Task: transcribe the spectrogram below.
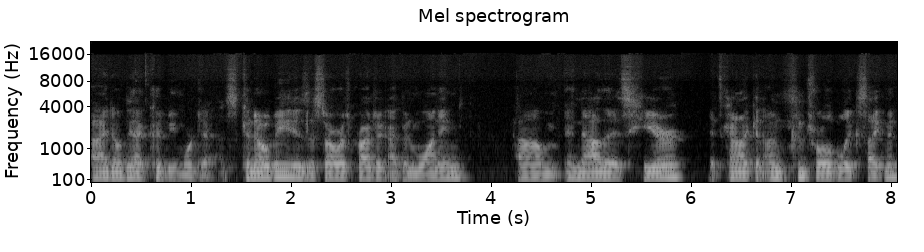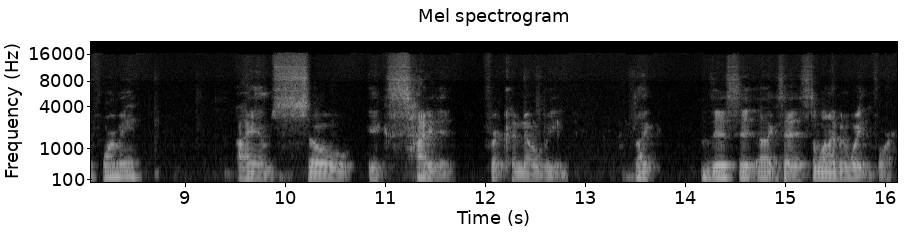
I don't think I could be more jazzed. Kenobi is a Star Wars project I've been wanting, um, and now that it's here, it's kind of like an uncontrollable excitement for me. I am so excited for Kenobi. Like this, is, like I said, it's the one I've been waiting for.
